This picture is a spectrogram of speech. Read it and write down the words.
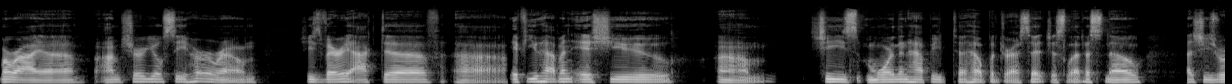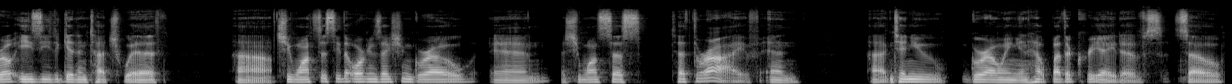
Mariah, I'm sure you'll see her around. She's very active. Uh, if you have an issue, um, she's more than happy to help address it. Just let us know. Uh, she's real easy to get in touch with. Uh, she wants to see the organization grow and she wants us to thrive and uh, continue growing and help other creatives. So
